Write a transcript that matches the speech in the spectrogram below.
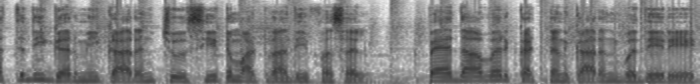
ਅੱਤ ਦੀ ਗਰਮੀ ਕਾਰਨ ਝੁਲਸੀ ਟਮਾਟਰਾਂ ਦੀ ਫਸਲ, ਪੈਦਾਵਾਰ ਘਟਣ ਕਾਰਨ ਵਧੇ ਰੇਟ।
